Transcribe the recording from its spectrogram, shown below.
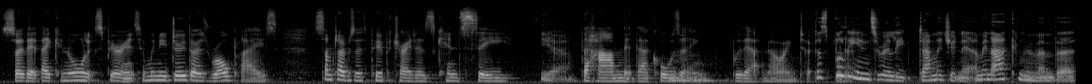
So that they can all experience, and when you do those role plays, sometimes those perpetrators can see yeah the harm that they're causing without knowing to. because you know. bullying's really damaging it i mean i can remember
